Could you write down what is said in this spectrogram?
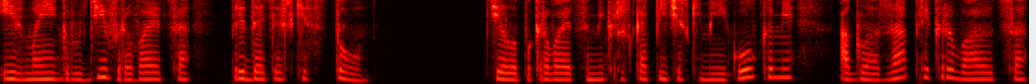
из моей груди вырывается предательский стон. Тело покрывается микроскопическими иголками, а глаза прикрываются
